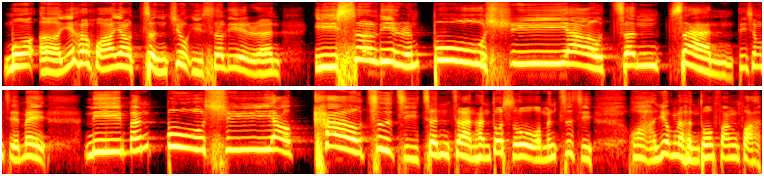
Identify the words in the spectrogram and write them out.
摩呃，耶和华要拯救以色列人。以色列人不需要征战，弟兄姐妹，你们不需要靠自己征战。很多时候，我们自己哇，用了很多方法，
